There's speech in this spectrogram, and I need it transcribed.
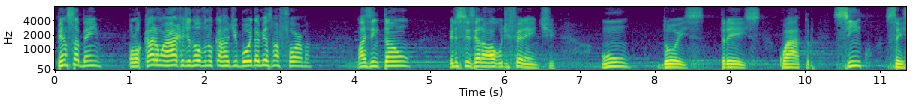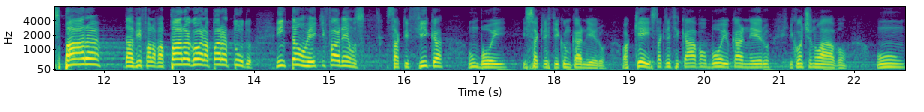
pensa bem. Colocaram a arca de novo no carro de boi da mesma forma. Mas então, eles fizeram algo diferente. Um, dois, três, quatro, cinco, seis. Para! Davi falava: Para agora, para tudo. Então, rei, que faremos? Sacrifica um boi e sacrifica um carneiro. Ok? Sacrificavam o boi e o carneiro e continuavam. Um,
